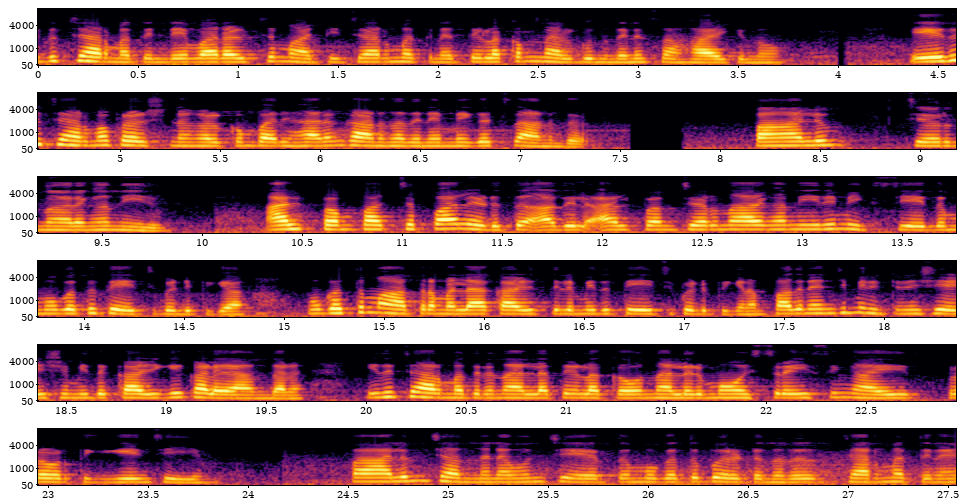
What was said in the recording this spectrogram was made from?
ഇത് ചർമ്മത്തിന്റെ വരൾച്ച മാറ്റി ചർമ്മത്തിന് തിളക്കം നൽകുന്നതിന് സഹായിക്കുന്നു. ഏത് ചർമ്മ പ്രശ്നങ്ങൾക്കും പരിഹാരം കാണുന്നതിന് മികച്ചതാണിത്. പാലും ചെറുനാരങ്ങ നീരും. അല്പം പച്ചപ്പാൽ എടുത്ത് അതിൽ അല്പം ചെറുനാരങ്ങ നീര് മിക്സ് ചെയ്ത് മുഖത്ത് തേച്ച് പിടിപ്പിക്കുക. മുഖത്ത് മാത്രമല്ല കഴുത്തിലും ഇത് തേച്ച് പിടിപ്പിക്കണം. പതിനഞ്ച് മിനിറ്റിന് ശേഷം ഇത് കഴുകി കളയാവുന്നതാണ്. ഇത് ചർമ്മത്തിന് നല്ല തിളക്കവും നല്ലൊരു മോയ്സ്ചറൈസിംഗ് ആയി പ്രവർത്തിക്കുകയും ചെയ്യും. പാലും ചന്ദനവും ചേർത്ത് മുഖത്ത് പുരട്ടുന്നത് ചർമ്മത്തിന്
